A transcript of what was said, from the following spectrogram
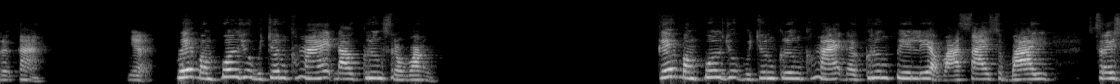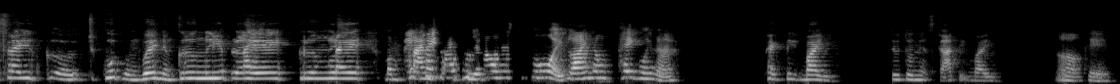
ត្រូវការយ៉ាគេបំពុលយុវជនខ្មែរដោយគ្រឿងស្រវឹងគេបំពុលយុវជនគ្រឿងខ្មែរដោយគ្រឿងពាលាអាវ៉ាសាយសបាយស្រីស្រីគួតបង្វេងនឹងគ្រឿងលាបលេគ្រឿងលេបំផ្លាញភាពមួយឡាយក្នុង page មួយណា page ទី3ទូទូអ្នកស្កាទី3អូខេ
